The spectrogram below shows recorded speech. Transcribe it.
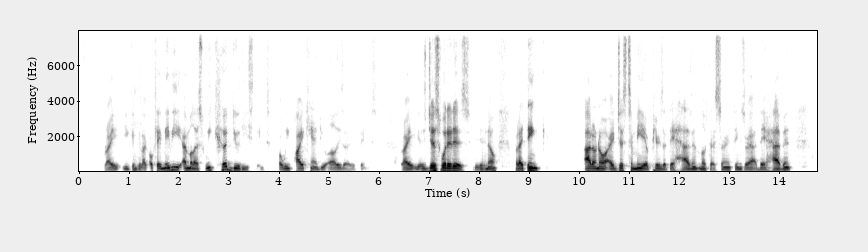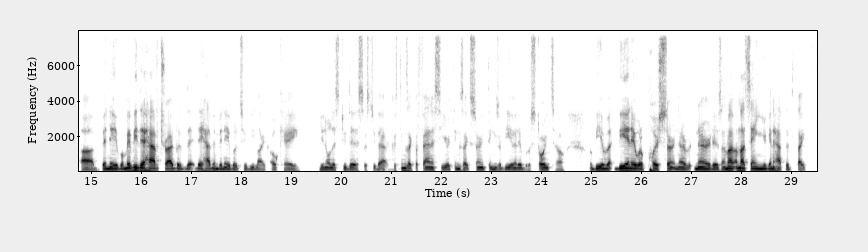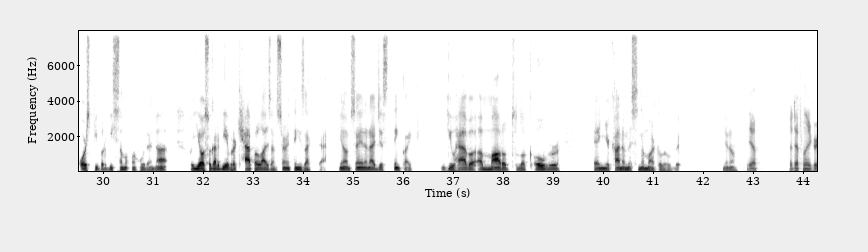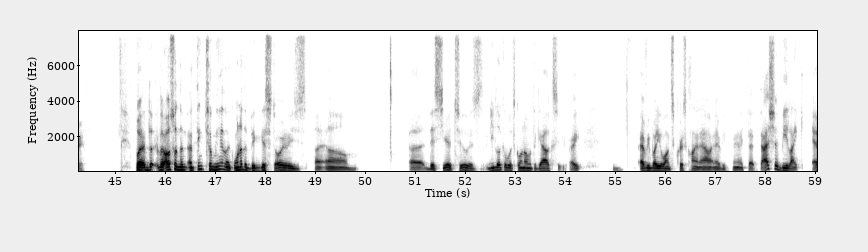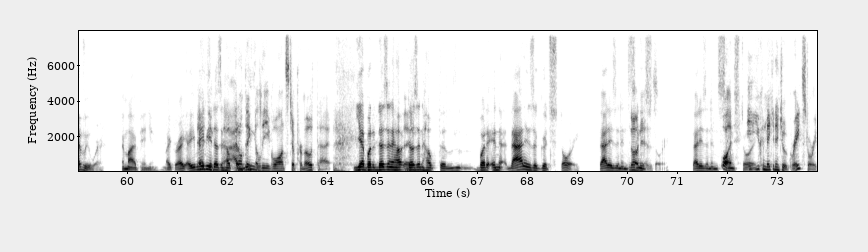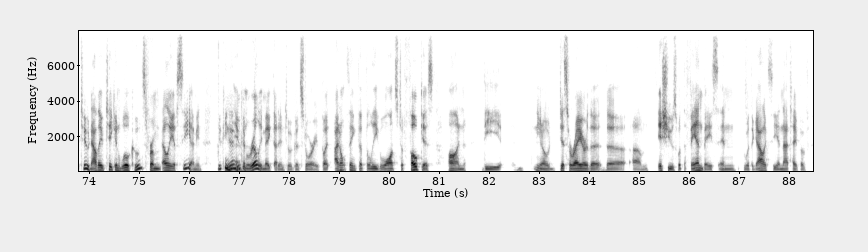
right? You can be mm-hmm. like, okay, maybe MLS, we could do these things, but we probably can't do all these other things, right? It's just what it is, you know? But I think, I don't know, I just to me, it appears that they haven't looked at certain things or they haven't uh, been able, maybe they have tried, but they, they haven't been able to be like, okay, you know, let's do this, let's do that. Because things like the fantasy or things like certain things are being able to story tell or being being able to push certain narratives. I'm not, I'm not saying you're gonna have to like force people to be someone who they're not, but you also got to be able to capitalize on certain things like that. You know what I'm saying? And I just think like you have a, a model to look over, and you're kind of missing the mark a little bit. You know? Yeah, I definitely agree. But the, also, the, I think to me, like one of the biggest stories uh, um, uh, this year too is you look at what's going on with the Galaxy, right? Everybody wants Chris Klein out and everything like that. That should be like everywhere, in my opinion. Like, right? Maybe think, it doesn't help. I don't think the league wants to promote that. yeah, but it doesn't help. Doesn't help the. But and that is a good story. That is an insane no, story. That is an insane well, story. You can make it into a great story too. Now they've taken Will Kuntz from LAFC. I mean, you can yeah. you can really make that into a good story. But I don't think that the league wants to focus on the you know disarray or the the um, issues with the fan base and with the galaxy and that type of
